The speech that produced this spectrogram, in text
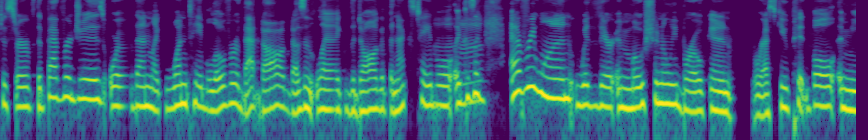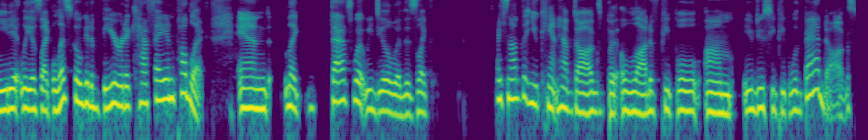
to serve the beverages or then like one table over that dog doesn't like the dog at the next table. Because like mm-hmm. everyone with their emotionally broken rescue pit bull immediately is like let's go get a beer at a cafe in public. And like that's what we deal with is like it's not that you can't have dogs but a lot of people um you do see people with bad dogs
